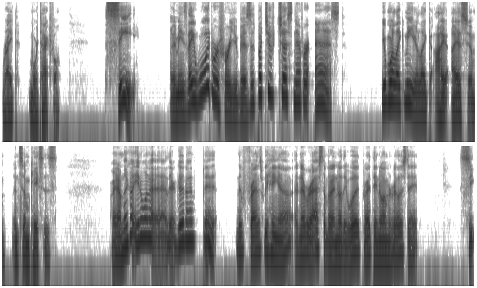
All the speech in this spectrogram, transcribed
right? More tactful. C, it means they would refer you business, but you've just never asked. You're more like me. You're like, I, I assume in some cases, right? I'm like, oh, you know what? I, they're good. I'm, eh, they're friends. We hang out. I've never asked them, but I know they would, right? They know I'm in real estate. C.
